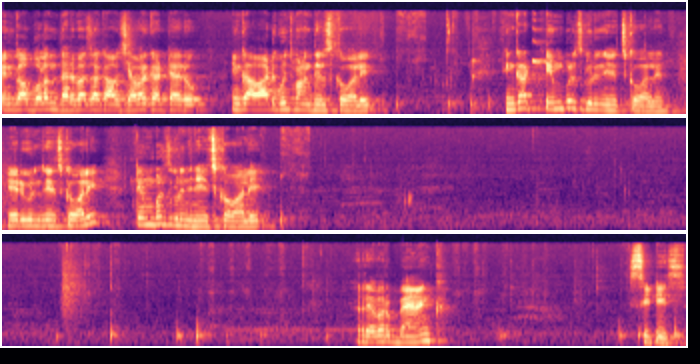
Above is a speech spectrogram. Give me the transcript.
ఇంకా బులం దర్వాజా కావచ్చు ఎవరు కట్టారు ఇంకా వాటి గురించి మనం తెలుసుకోవాలి. ఇంకా టెంపుల్స్ గురించి నేర్చుకోవాలి. ఏది గురించి నేర్చుకోవాలి? టెంపుల్స్ గురించి నేర్చుకోవాలి. River bank cities.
